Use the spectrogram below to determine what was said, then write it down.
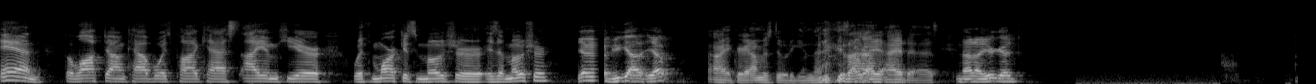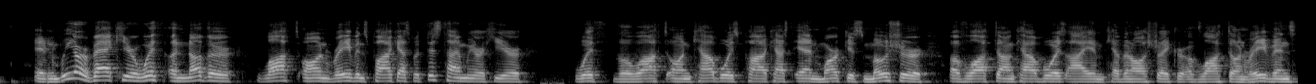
and the Locked On Cowboys podcast. I am here with Marcus Mosher. Is it Mosher? Yep, you got it. Yep. All right, great. I'm just do it again then because Okay. I, I had to ask. No, no, you're good. And we are back here with another Locked On Ravens podcast, but this time we are here with the Locked On Cowboys podcast and Marcus Mosher of Locked On Cowboys. I am Kevin Oestreicher of Locked On Ravens.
